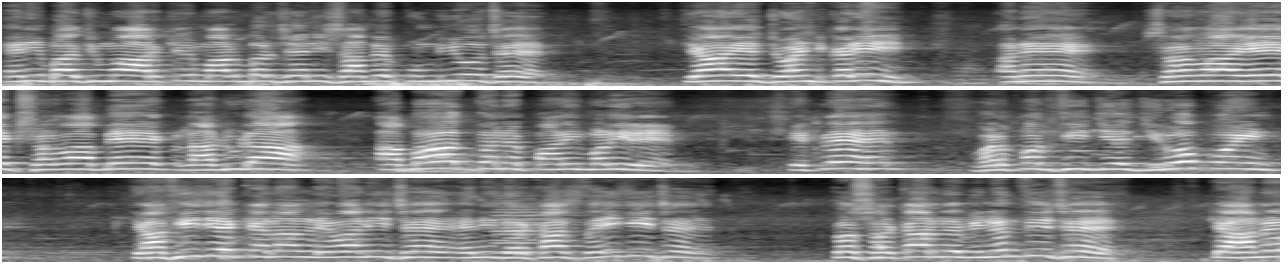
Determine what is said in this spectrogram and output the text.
એની બાજુમાં આરકે માર્બર છે, એની સામે કુંડીઓ છે. ત્યાં એ જોઈન્ટ કરી અને સણવા એક, સણવા બે, લાડુડા, આ બધાને પાણી મળી રહે. એટલે વડપગથી જે ઝીરો પોઈન્ટ ત્યાંથી જે કેનાલ લેવાની છે, એની દરખાસ્ત થઈ ગઈ છે, તો સરકારને વિનંતી છે કે આને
